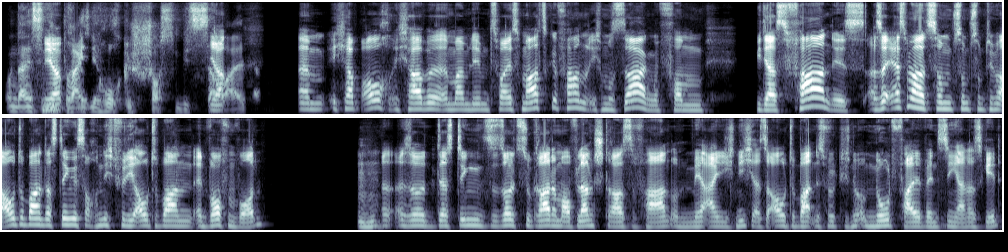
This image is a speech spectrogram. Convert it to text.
Und dann sind Ja. die Preise hochgeschossen wie Sau, Ja. Alter. Ähm, ich habe auch, ich habe in meinem Leben zwei Smarts gefahren und ich muss sagen, vom wie das Fahren ist, also erstmal zum, zum, zum Thema Autobahn, das Ding ist auch nicht für die Autobahn entworfen worden. Mhm. Äh, Also das Ding sollst du gerade mal auf Landstraße fahren und mehr eigentlich nicht. Also Autobahn ist wirklich nur im Notfall, wenn es nicht anders geht.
